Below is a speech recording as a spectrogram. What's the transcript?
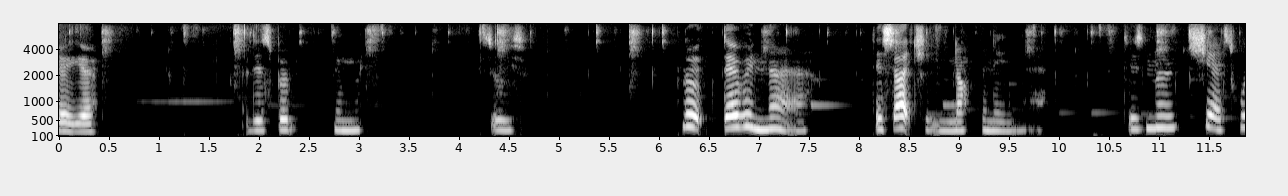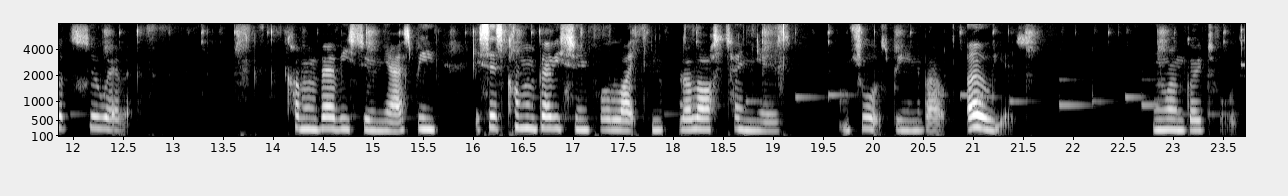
Okay, yeah. I just put them. Look, they're in there. There's actually nothing in there. There's no chest whatsoever. Coming very soon, yeah. It's been, it says coming very soon for like the last 10 years. I'm sure it's been about, oh yes. Won't go towards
